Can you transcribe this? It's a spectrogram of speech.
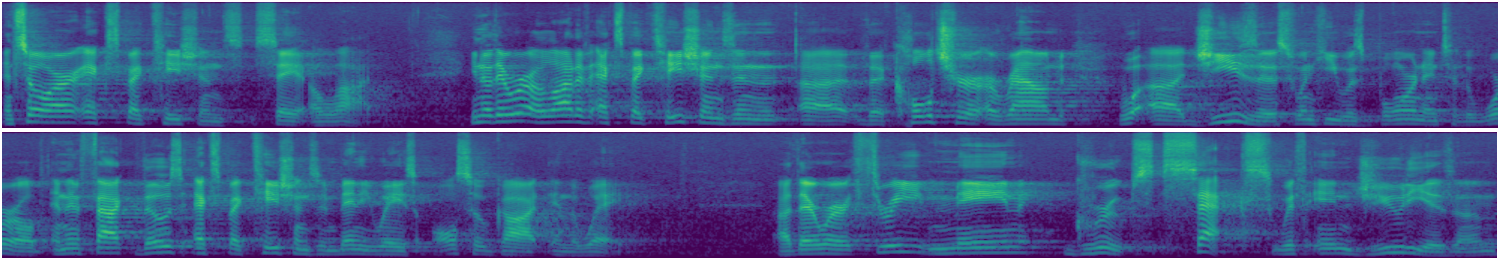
And so our expectations say a lot. You know, there were a lot of expectations in uh, the culture around uh, Jesus when he was born into the world. And in fact, those expectations in many ways also got in the way. Uh, there were three main groups, sects within Judaism,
